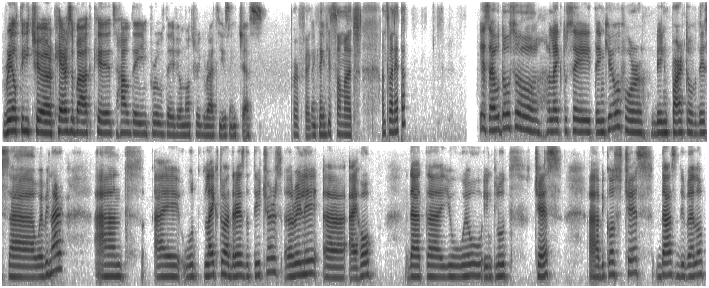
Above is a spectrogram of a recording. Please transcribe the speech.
real teacher cares about kids, how they improve, they will not regret using chess. Perfect. Thank, Thank you. you so much. Antoinette? Yes, I would also like to say thank you for being part of this uh, webinar. And I would like to address the teachers. Uh, really, uh, I hope that uh, you will include chess uh, because chess does develop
